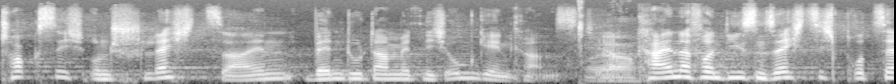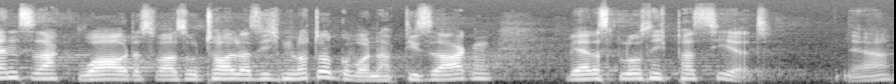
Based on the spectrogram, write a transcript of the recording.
toxisch und schlecht sein, wenn du damit nicht umgehen kannst. Ja. Keiner von diesen 60 Prozent sagt, wow, das war so toll, dass ich im Lotto gewonnen habe. Die sagen, wäre das bloß nicht passiert. Ja?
